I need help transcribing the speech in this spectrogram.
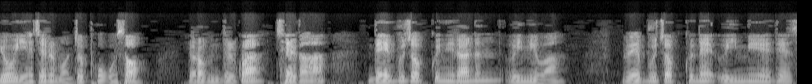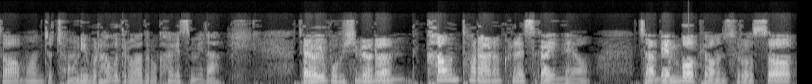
요 예제를 먼저 보고서 여러분들과 제가 내부 접근이라는 의미와 외부 접근의 의미에 대해서 먼저 정립을 하고 들어가도록 하겠습니다. 자, 여기 보시면은 카운터라는 클래스가 있네요. 자, 멤버 변수로서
